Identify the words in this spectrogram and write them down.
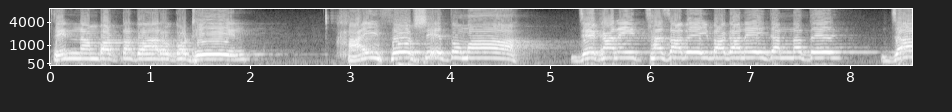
তিন নাম্বারটা তো আরও কঠিন। হাইসো সে তোমা, যেখানে ইচ্ছা যাবে এই বাগানে, এই জান্নাতে যা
